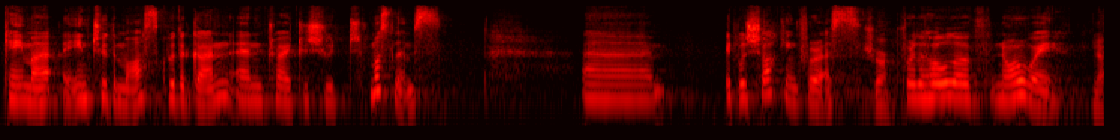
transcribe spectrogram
came uh, into the mosque with a gun and tried to shoot Muslims. Um, it was shocking for us, Sure. for the whole of Norway. Yeah.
